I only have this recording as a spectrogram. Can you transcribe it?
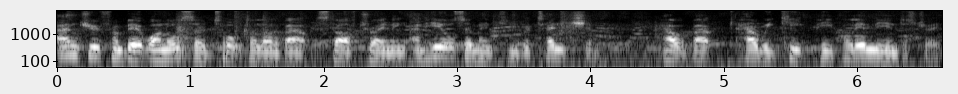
Andrew from Be At One also talked a lot about staff training, and he also mentioned retention, how about how we keep people in the industry,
